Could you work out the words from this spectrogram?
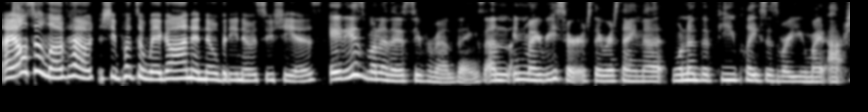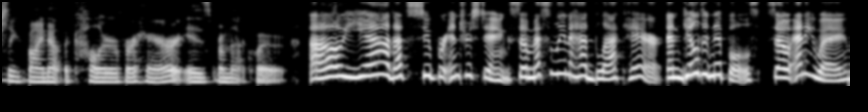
I also love how she puts a wig on and nobody knows who she is. It is one of those Superman things. And in my research, they were saying that one of the few places where you might actually find out the color of her hair is from that quote. Oh, yeah, that's super interesting. So Messalina had black hair and gilded nipples. So, anyway,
